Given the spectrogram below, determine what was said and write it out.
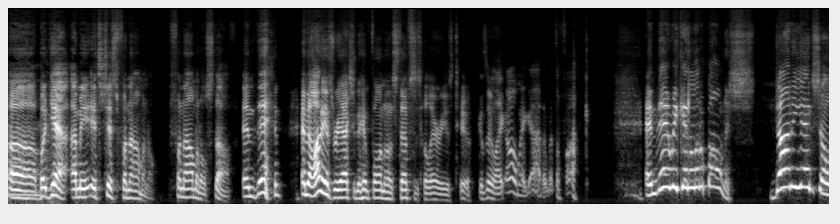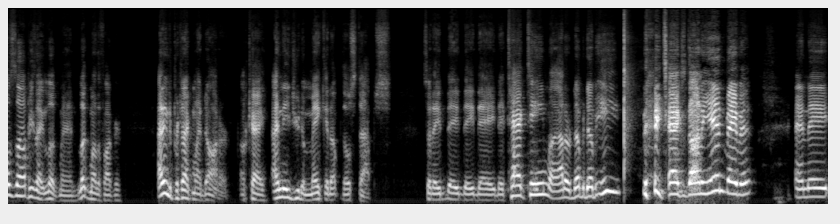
Uh, but yeah, I mean, it's just phenomenal, phenomenal stuff. And then, and the audience reaction to him falling on the steps is hilarious too, because they're like, "Oh my god, what the fuck?" and then we get a little bonus. Donnie Yen shows up. He's like, "Look, man, look, motherfucker, I need to protect my daughter. Okay, I need you to make it up those steps." So they they they they they tag team out of WWE. They tags Donnie in, baby, and they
